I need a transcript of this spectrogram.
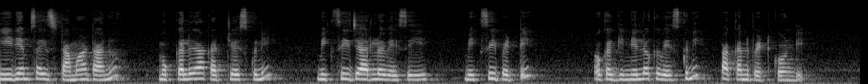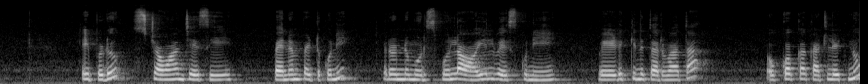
మీడియం సైజ్ టమాటాను ముక్కలుగా కట్ చేసుకుని మిక్సీ జార్లో వేసి మిక్సీ పెట్టి ఒక గిన్నెలోకి వేసుకుని పక్కన పెట్టుకోండి. ఇప్పుడు స్టవ్ ఆన్ చేసి పెనం పెట్టుకుని రెండు మూడు స్పూన్ల ఆయిల్ వేసుకుని వేడెక్కిన తర్వాత ఒక్కొక్క కట్లెట్ను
